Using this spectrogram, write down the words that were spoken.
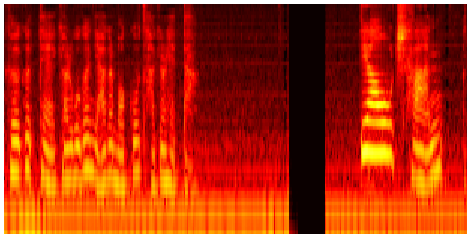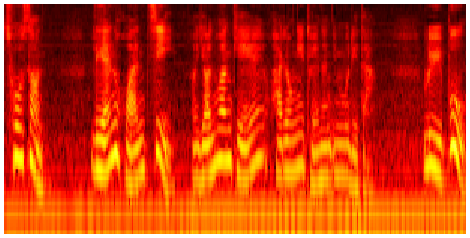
그 끝에 결국은 약을 먹고 자결했다. 띠아오찬, 초선, 련환지, 연환계에 활용이 되는 인물이다. 류부,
